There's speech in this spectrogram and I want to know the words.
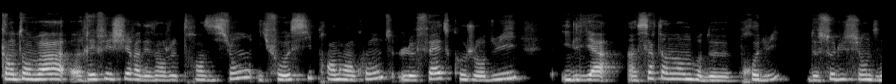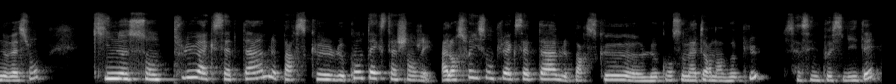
Quand on va réfléchir à des enjeux de transition, il faut aussi prendre en compte le fait qu'aujourd'hui, il y a un certain nombre de produits, de solutions d'innovation qui ne sont plus acceptables parce que le contexte a changé. Alors, soit ils sont plus acceptables parce que le consommateur n'en veut plus, ça c'est une possibilité,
